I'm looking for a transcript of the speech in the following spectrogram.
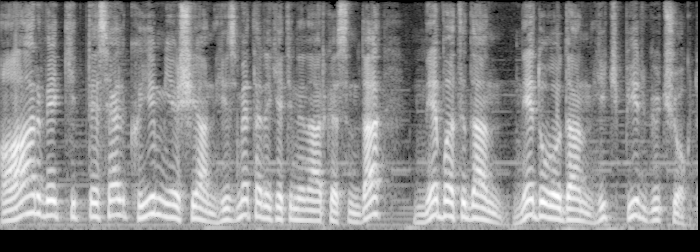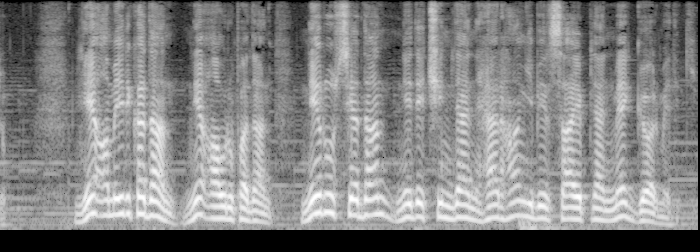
ağır ve kitlesel kıyım yaşayan hizmet hareketinin arkasında ne batıdan ne doğudan hiçbir güç yoktu. Ne Amerika'dan, ne Avrupa'dan, ne Rusya'dan ne de Çin'den herhangi bir sahiplenme görmedik.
